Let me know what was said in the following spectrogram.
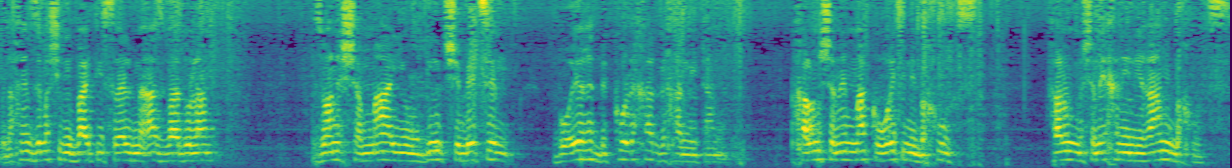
ולכן זה מה שליווה את ישראל מאז ועד עולם. זו הנשמה היהודית שבעצם בוערת בכל אחד ואחד מאיתנו. בכלל לא משנה מה קורה איתי מבחוץ. בכלל לא משנה איך אני נראה מבחוץ.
